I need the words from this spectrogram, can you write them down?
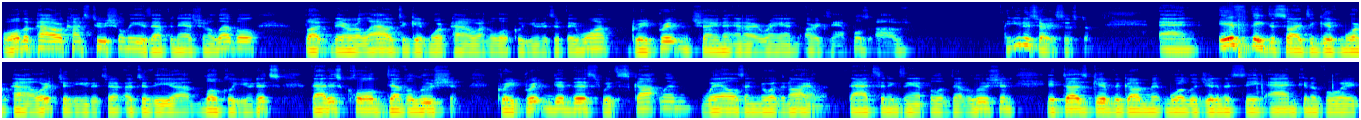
all the power constitutionally is at the national level, but they're allowed to give more power on the local units if they want. Great Britain, China, and Iran are examples of a unitary system. And if they decide to give more power to the unita- uh, to the uh, local units, that is called devolution. Great Britain did this with Scotland, Wales, and Northern Ireland. That's an example of devolution. It does give the government more legitimacy and can avoid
